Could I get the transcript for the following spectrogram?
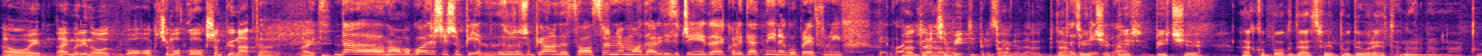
A, ovaj, aj Marino, o- o- ćemo oko ovog šampionata, ajde. Da, da, na ovogodišnji šampi- šampiona da se osvrnemo, da li ti se čini da je kvalitetniji nego u prethodnih pet godina? Da će biti, pre svega, da. Da, Da će biće, biti, da. biće, biće, ako Bog da, sve bude u redu, normalno. Ako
